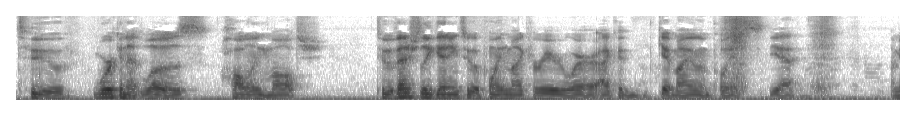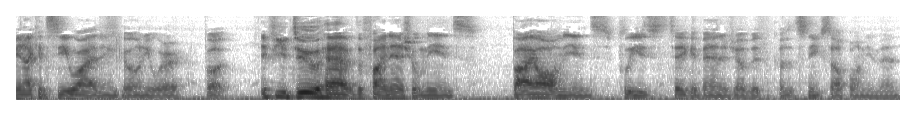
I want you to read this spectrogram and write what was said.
to working at Lowe's hauling mulch, to eventually getting to a point in my career where I could get my own place. Yeah, I mean, I can see why I didn't go anywhere, but if you do have the financial means, by all means, please take advantage of it because it sneaks up on you, man.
